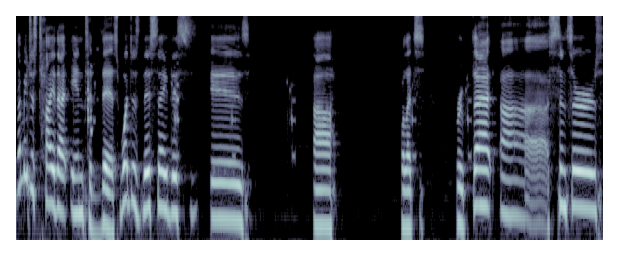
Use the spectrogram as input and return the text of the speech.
let me just tie that into this. What does this say? This is uh, well, let's group that. Uh, sensors.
